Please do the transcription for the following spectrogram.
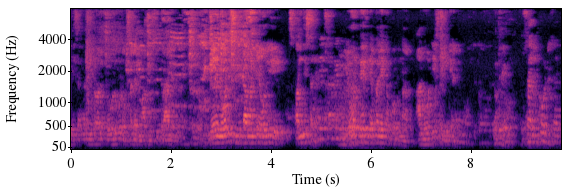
చేసాం కానీ ఇంతవరకు ఎవరు కూడా వస్తలేదు మా దృష్టికి రాలేదు. మేము నోటీస్ ఇద్దామంటే ఎవరు స్పందిస్తారు ఎవరు పేరు చెప్పలేకపోతున్నారు. ఆ నోటీస్ ఇవ్వాలి సార్ ఇంకోటి సార్.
